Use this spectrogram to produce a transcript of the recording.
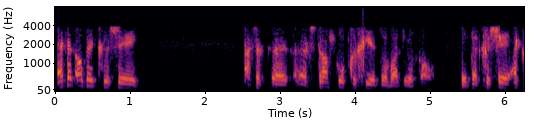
ek het altyd gesê as ek 'n uh, uh, strafskop gegee het of wat ook al. Het ek gesê ek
